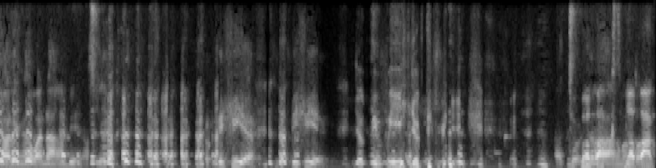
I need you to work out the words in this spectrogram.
garing ngawana habis asli Dok TV ya, Dok TV ya. Jok TV Jok TV bapak bapak.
